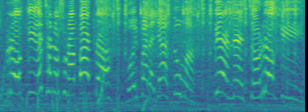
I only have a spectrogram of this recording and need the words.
¡Rocky, échanos una pata! Voy para allá, Zuma. ¡Bien hecho, Rocky!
